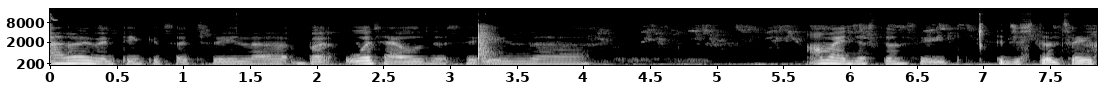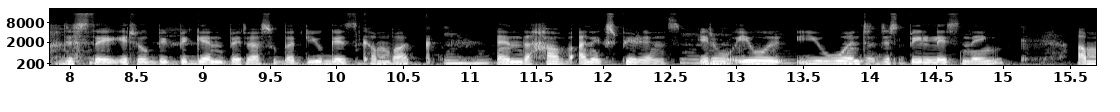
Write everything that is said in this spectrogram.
I don't even think it's a trailer, but what I will just say is, uh, I might just don't say it. just don't say it just say it will be bigger and better so that you guys come back Mm-hmm. and have an experience. It will, you will, you won't just be listening. Um,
